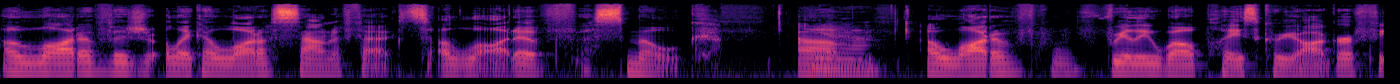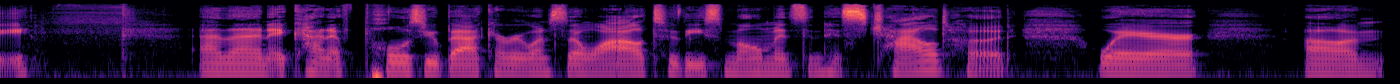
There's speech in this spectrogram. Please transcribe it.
a lot of visual, like a lot of sound effects, a lot of smoke, um, a lot of really well placed choreography. And then it kind of pulls you back every once in a while to these moments in his childhood where um,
